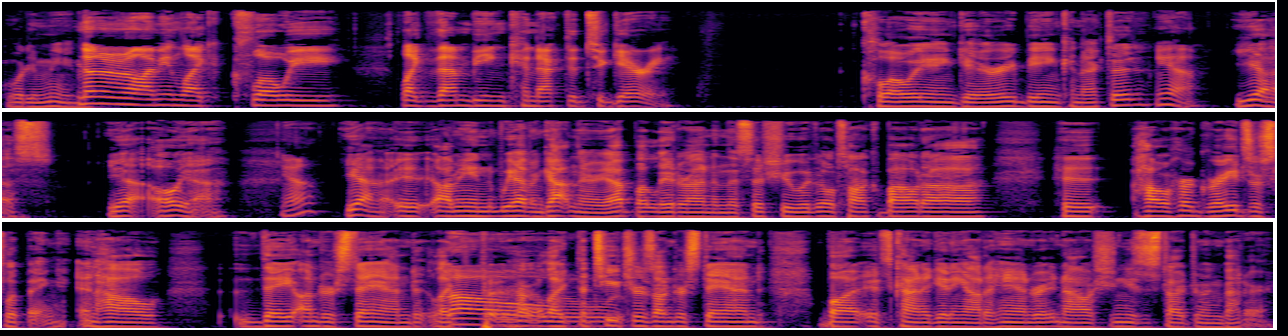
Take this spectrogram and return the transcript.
What do you mean? No, no, no. I mean like Chloe, like them being connected to Gary. Chloe and Gary being connected? Yeah, Yes. Yeah. Oh yeah. yeah. Yeah, it, I mean, we haven't gotten there yet, but later on in this issue, it'll talk about uh, his, how her grades are slipping and how they understand, like, p- her, like the Oh. teachers understand, but it's kind of getting out of hand right now. She needs to start doing better.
